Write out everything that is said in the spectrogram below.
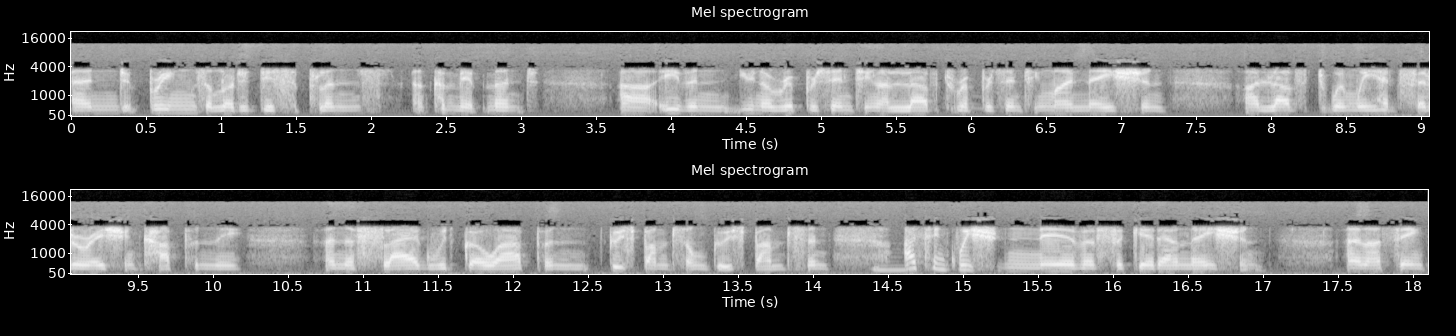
and it brings a lot of disciplines, a commitment. Uh, even you know, representing. I loved representing my nation. I loved when we had Federation Cup and the and the flag would go up and goosebumps on goosebumps. And I think we should never forget our nation. And I think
